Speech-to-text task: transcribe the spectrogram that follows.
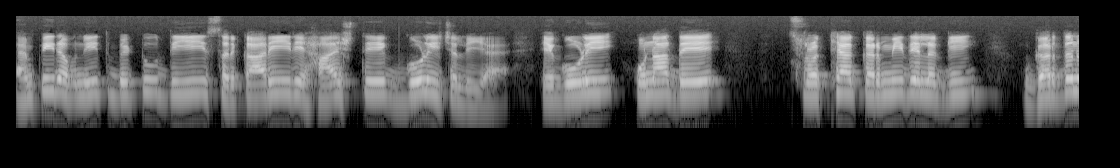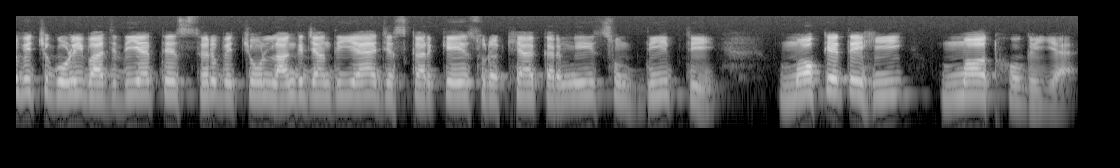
ਐਮਪੀ ਰਵਨੀਤ ਬਿੱਟੂ ਦੀ ਸਰਕਾਰੀ ਰਿਹਾਇਸ਼ ਤੇ ਗੋਲੀ ਚੱਲੀ ਹੈ। ਇਹ ਗੋਲੀ ਉਹਨਾਂ ਦੇ ਸੁਰੱਖਿਆ ਕਰਮੀ ਦੇ ਲੱਗੀ। ਗਰਦਨ ਵਿੱਚ ਗੋਲੀ ਵੱਜਦੀ ਹੈ ਤੇ ਸਿਰ ਵਿੱਚੋਂ ਲੰਘ ਜਾਂਦੀ ਹੈ, ਜਿਸ ਕਰਕੇ ਸੁਰੱਖਿਆ ਕਰਮੀ ਸੰਦੀਪ ਦੀ ਮੌਕੇ ਤੇ ਹੀ ਮੌਤ ਹੋ ਗਈ ਹੈ।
